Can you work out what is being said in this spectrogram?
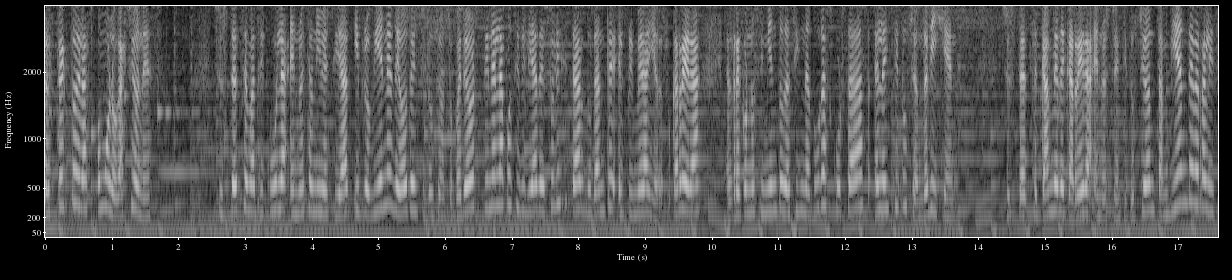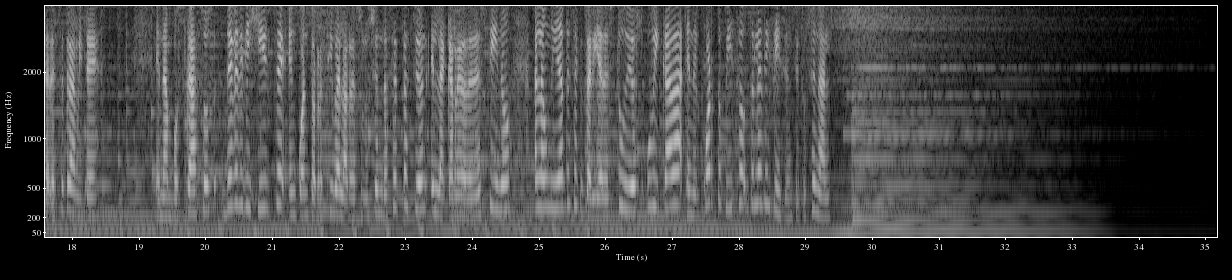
Respecto de las homologaciones, si usted se matricula en nuestra universidad y proviene de otra institución superior, tiene la posibilidad de solicitar durante el primer año de su carrera el reconocimiento de asignaturas cursadas en la institución de origen. Si usted se cambia de carrera en nuestra institución, también debe realizar este trámite. En ambos casos, debe dirigirse, en cuanto reciba la resolución de aceptación en la carrera de destino, a la unidad de Secretaría de Estudios ubicada en el cuarto piso del edificio institucional.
